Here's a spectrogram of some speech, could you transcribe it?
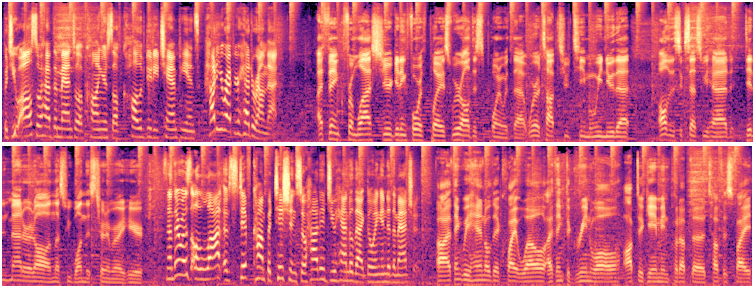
but you also have the mantle of calling yourself Call of Duty champions. How do you wrap your head around that? I think from last year getting fourth place, we were all disappointed with that. We're a top two team, and we knew that all the success we had didn't matter at all unless we won this tournament right here. Now, there was a lot of stiff competition, so how did you handle that going into the matches? Uh, I think we handled it quite well. I think the Green Wall, Optic Gaming put up the toughest fight.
